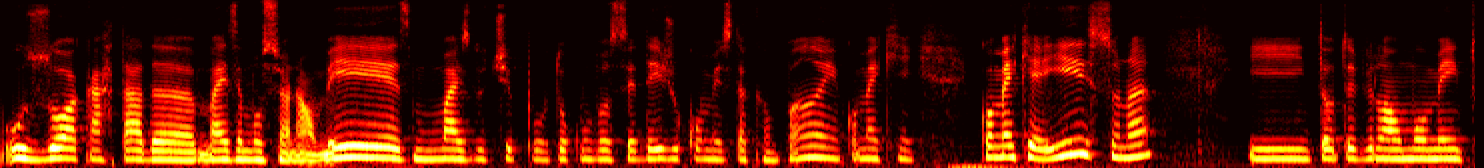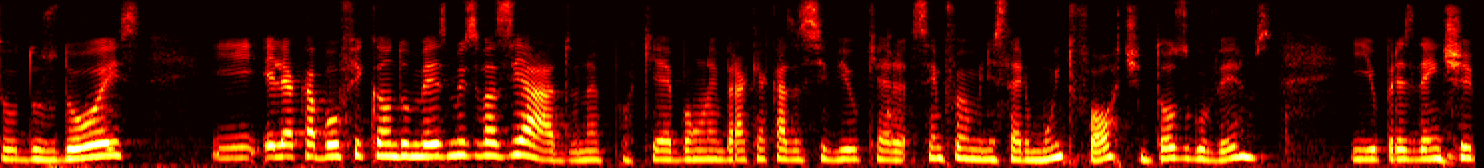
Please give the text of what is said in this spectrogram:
usou a cartada mais emocional mesmo, mais do tipo, tô com você desde o começo da campanha. Como é que, como é, que é isso, né? E então teve lá um momento dos dois. E ele acabou ficando mesmo esvaziado, né? Porque é bom lembrar que a Casa Civil, que era, sempre foi um ministério muito forte em todos os governos, e o presidente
